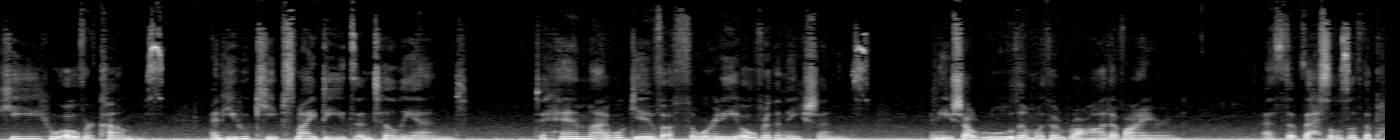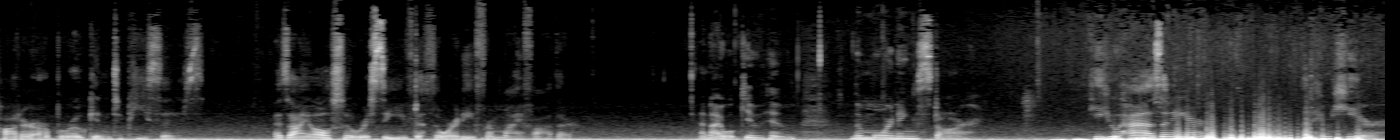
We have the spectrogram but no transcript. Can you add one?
He who overcomes, and he who keeps my deeds until the end, to him I will give authority over the nations, and he shall rule them with a rod of iron, as the vessels of the potter are broken to pieces, as I also received authority from my Father. And I will give him the morning star. He who has an ear, let him hear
